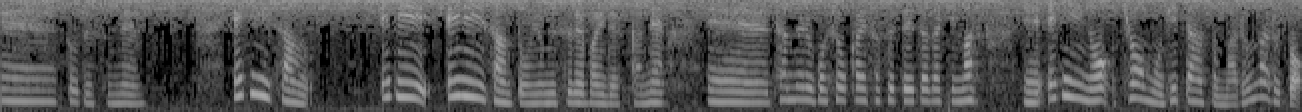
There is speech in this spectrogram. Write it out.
えー、っとですね、エリーさん、エリー、エリーさんとお読みすればいいですかね。えー、チャンネルご紹介させていただきます。えー、エリーの今日もギターとまるまると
